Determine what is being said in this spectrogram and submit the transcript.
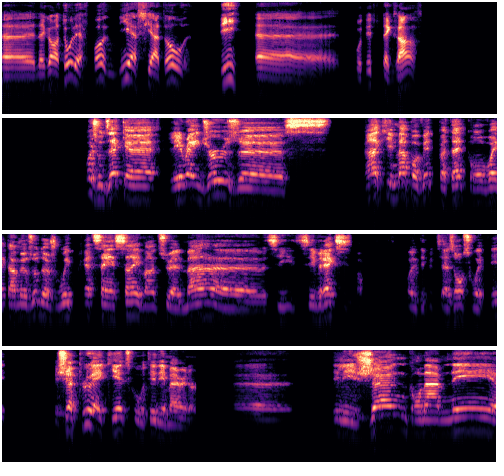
Euh, le gâteau ne lève pas ni à Seattle, ni euh, du côté du Texas. Moi, je vous disais que les Rangers, euh, tranquillement, pas vite, peut-être qu'on va être en mesure de jouer près de 500 éventuellement. c'est vrai que c'est bon, pas le début de saison souhaité. Mais je serais plus inquiet du côté des Mariners. Les jeunes qu'on a amenés,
